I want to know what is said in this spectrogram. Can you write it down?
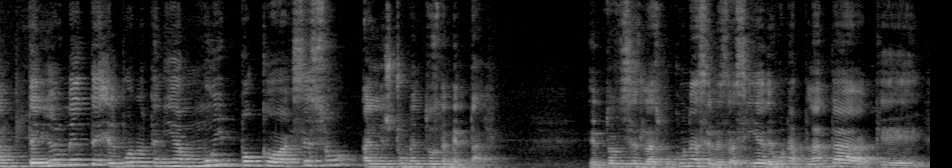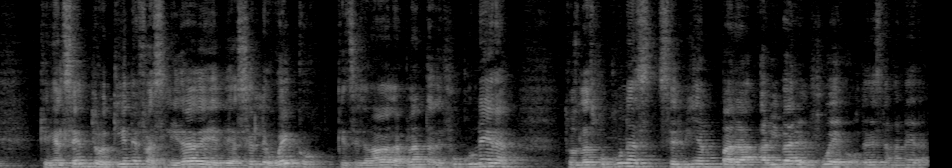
Anteriormente el pueblo tenía muy poco acceso a instrumentos de metal. Entonces las fucunas se les hacía de una planta que, en el centro tiene facilidad de, de, hacerle hueco, que se llamaba la planta de fucunera. Entonces las fucunas servían para avivar el fuego de esta manera.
